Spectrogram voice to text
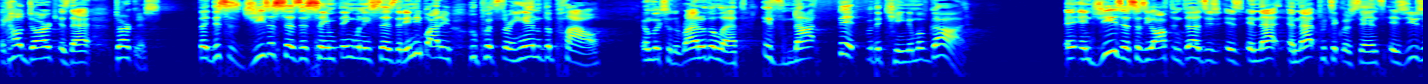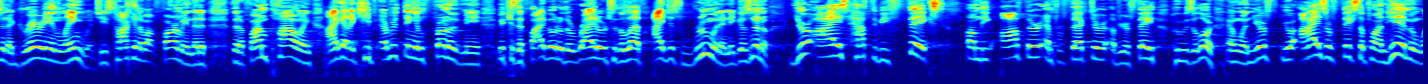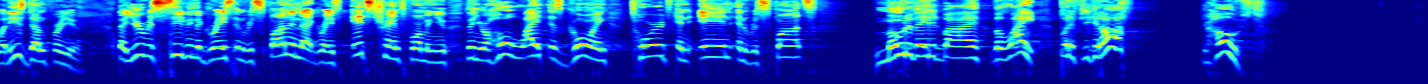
Like, how dark is that darkness? Like this is Jesus says the same thing when he says that anybody who puts their hand to the plow and looks to the right or the left is not fit for the kingdom of God. And, Jesus, as he often does, is, is, in, that, in that particular sense, is using agrarian language. He's talking about farming, that if, that if I'm plowing, I got to keep everything in front of me because if I go to the right or to the left, I just ruin it. And he goes, no, no, your eyes have to be fixed on the author and perfecter of your faith, who is the Lord. And when your, your eyes are fixed upon him and what he's done for you, that you're receiving the grace and responding to that grace, it's transforming you, then your whole life is going towards an end and response motivated by the light. But if you get off, you're hosed.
